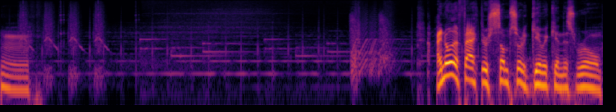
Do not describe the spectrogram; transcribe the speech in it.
Hmm. I know the fact there's some sort of gimmick in this room.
